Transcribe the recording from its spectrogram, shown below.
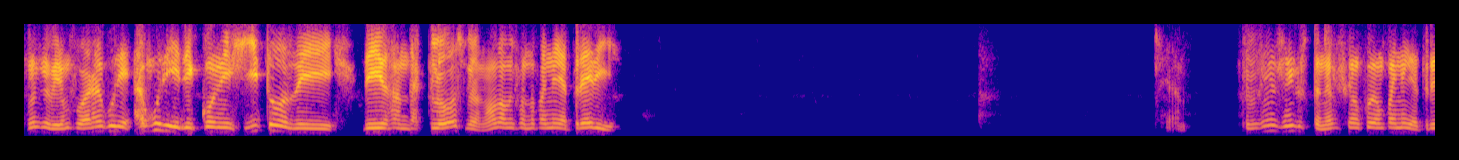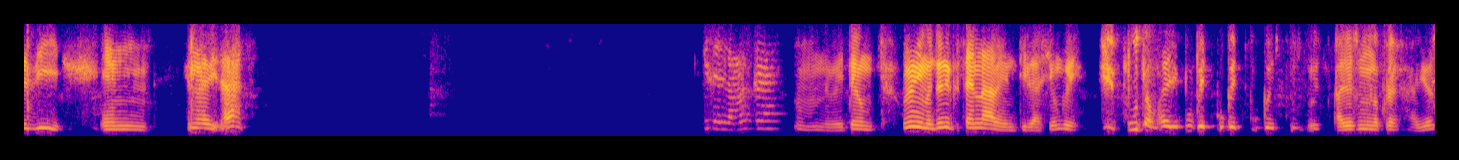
Creo que deberíamos jugar algo de algo de, de conejitos, de, de Santa Claus, pero no, vamos jugando Final Fantasy Freddy. O sea, pues son los únicos pendejos que no juegan Final Fantasy 3D en, en Navidad. Quiten la máscara. Mm, güey, tengo un, un animatronic que está en la ventilación, güey. Puta madre, pupet, pupet, pupet, pupet. Adiós, mundo cruel, adiós.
